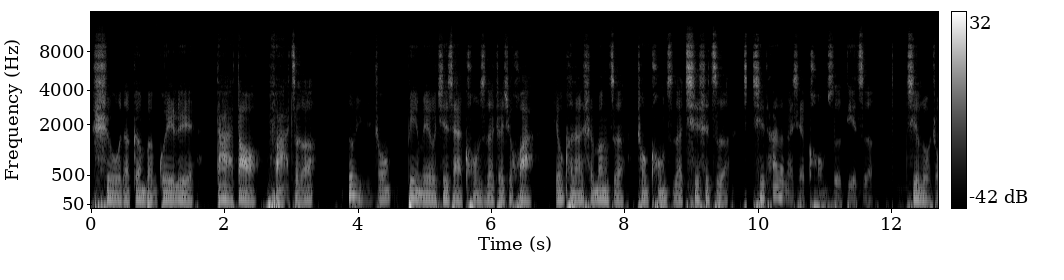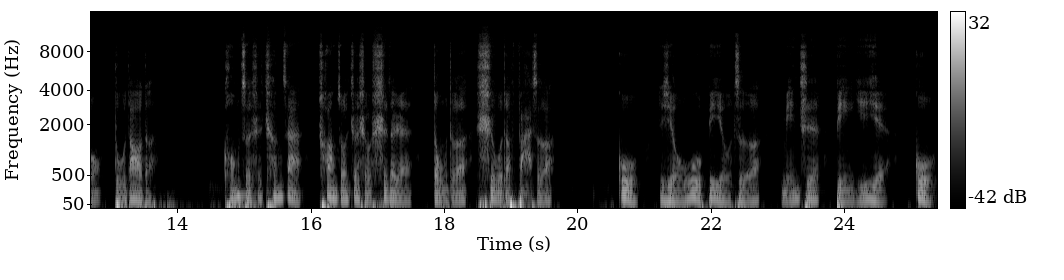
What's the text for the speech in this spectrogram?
事物的根本规律、大道、法则。《论语》中并没有记载孔子的这句话，有可能是孟子从孔子的七十子、其他的那些孔子弟子记录中读到的。孔子是称赞创作这首诗的人懂得事物的法则，故有物必有则，民之秉仪也。故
